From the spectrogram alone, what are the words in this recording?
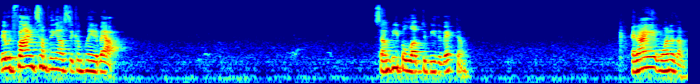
They would find something else to complain about. Some people love to be the victim. And I ain't one of them.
